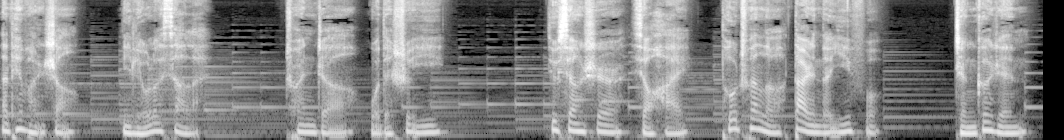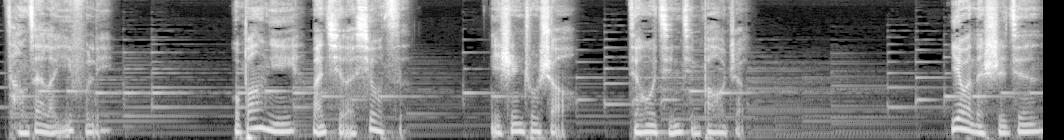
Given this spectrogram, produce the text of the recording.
那天晚上，你留了下来，穿着我的睡衣，就像是小孩偷穿了大人的衣服，整个人藏在了衣服里。我帮你挽起了袖子，你伸出手，将我紧紧抱着。夜晚的时间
